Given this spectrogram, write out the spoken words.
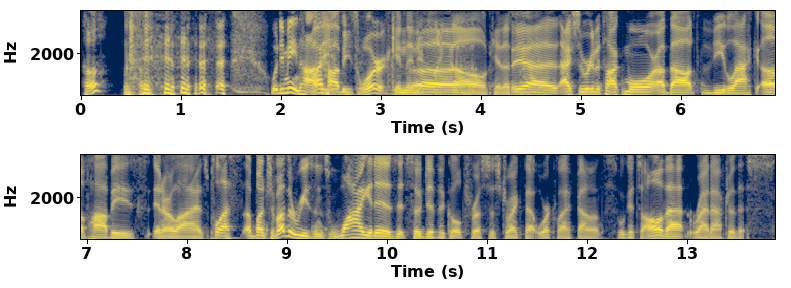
"Huh? what do you mean My hobbies?" hobbies work and then it's like, uh, oh, okay, that's yeah, actually, we're going to talk more about the lack of hobbies in our lives, plus a bunch of other reasons why it is it's so difficult for us to strike that work-life balance. We'll get to all of that right after this.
